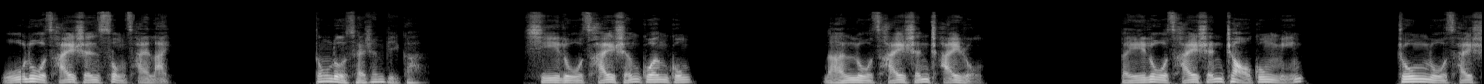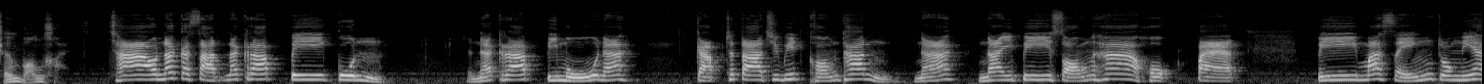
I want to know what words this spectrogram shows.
五路财神送财来，东路财神比干，西路财神关公，南路财神柴荣，北路财神赵公明，中路财神王海。 ชาวนักกษัตริย์นะครับ ปีกุลนะครับ ปีหมูนะ กับชะตาชีวิตของท่านนะ ในปี 2568 ปีมะเสงตรงเนี้ย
